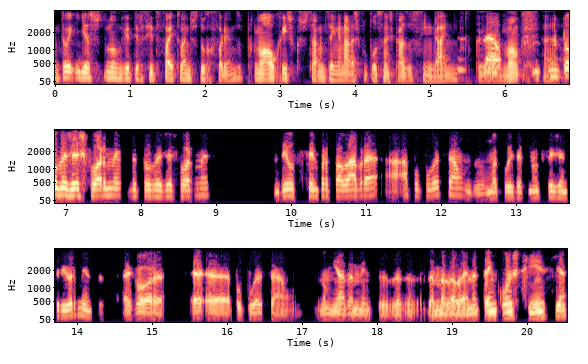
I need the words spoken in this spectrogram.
Então, e esse estudo não devia ter sido feito antes do referendo? Porque não há o risco de estarmos a enganar as populações caso se engane? Porque não, vão, de todas as formas, de todas as formas, deu-se sempre a palavra à, à, população, de uma coisa que não se fez anteriormente. Agora, a, a população, nomeadamente da Madalena, tem consciência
